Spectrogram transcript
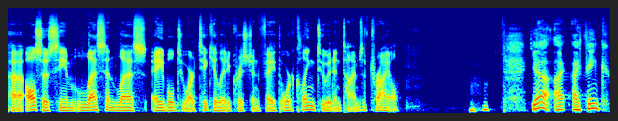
uh, also seem less and less able to articulate a Christian faith or cling to it in times of trial. Mm-hmm. Yeah, I, I think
